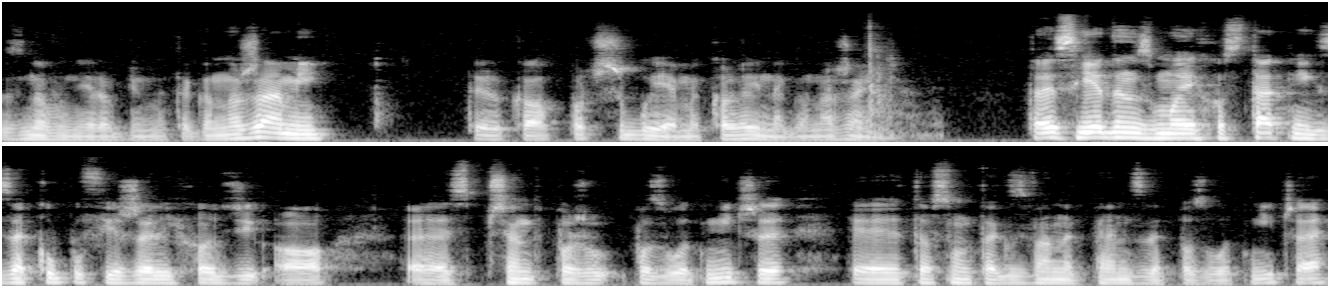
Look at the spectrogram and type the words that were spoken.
znowu nie robimy tego nożami, tylko potrzebujemy kolejnego narzędzia. To jest jeden z moich ostatnich zakupów, jeżeli chodzi o sprzęt pozłotniczy. E, to są tak zwane pędzle pozłotnicze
